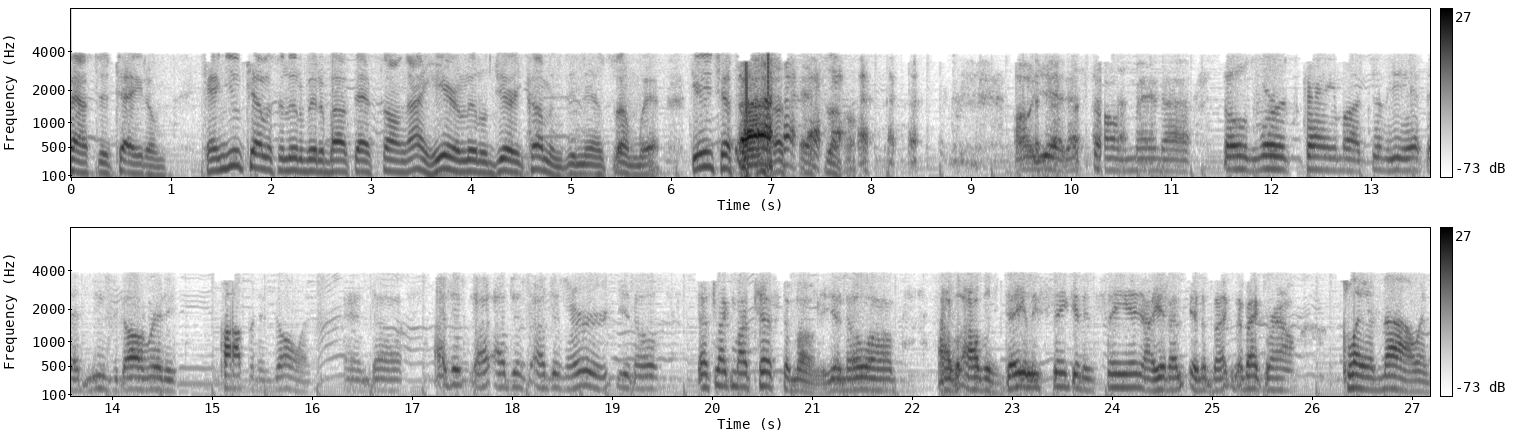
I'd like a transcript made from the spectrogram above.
Pastor Tatum, Can you tell us a little bit about that song? I hear a little Jerry Cummings in there somewhere. Can you tell us about that song? oh yeah, that song, man. Uh, those words came uh, to me. He had that music already popping and going, and uh, I just, I, I just, I just heard, you know, that's like my testimony. You know, um, I, I was daily thinking and seeing. I hear that in the, back, in the background playing now, and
